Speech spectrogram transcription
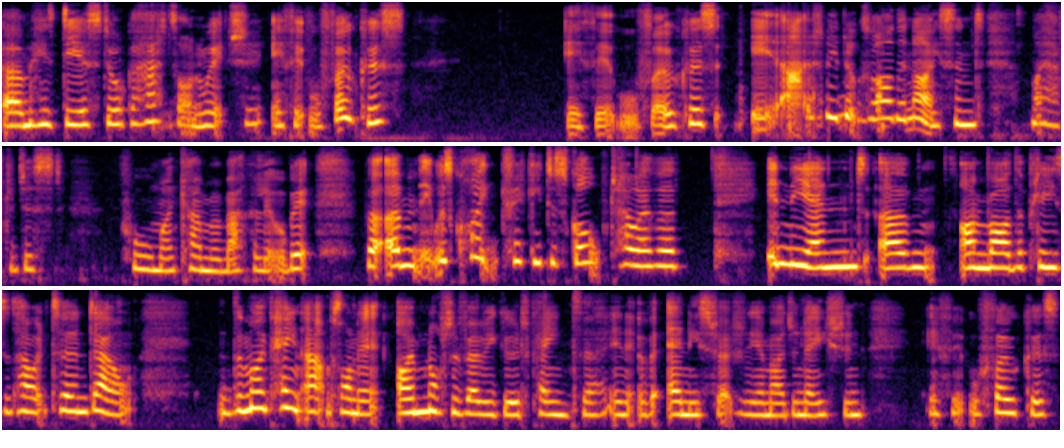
um, his deer stalker hat on, which, if it will focus, if it will focus, it actually looks rather nice and might have to just pull my camera back a little bit. But um, it was quite tricky to sculpt. However, in the end, um, I'm rather pleased with how it turned out. The, my paint apps on it, I'm not a very good painter in of any stretch of the imagination. If it will focus,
